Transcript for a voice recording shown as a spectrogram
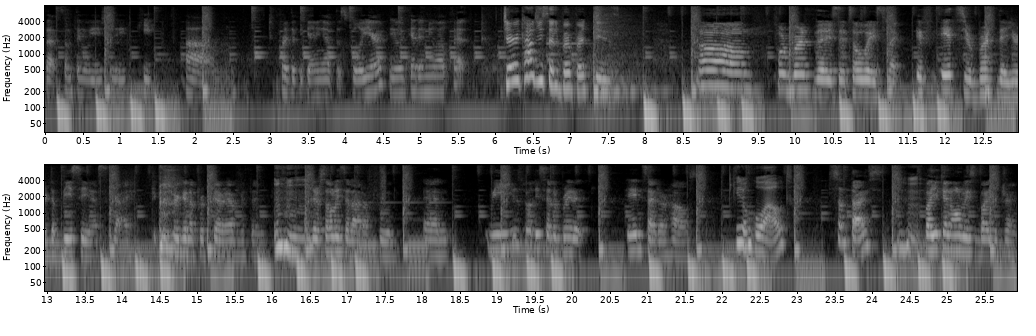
That's something we usually keep um, for the beginning of the school year, you would get a new outfit. Jeric, how do you celebrate birthdays? Um, for birthdays, it's always like if it's your birthday, you're the busiest guy because you're gonna prepare everything. Mm-hmm. There's always a lot of food, and we usually celebrate it inside our house. You don't go out. Sometimes, Mm-hmm. but you can always buy the drink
